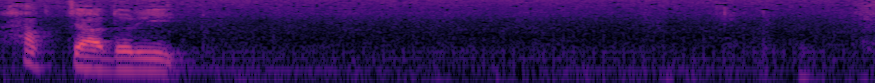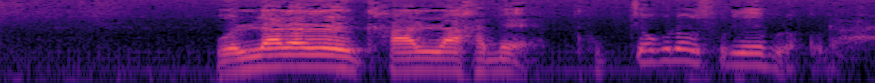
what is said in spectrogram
학자들이 월나라를 갈라하며 북쪽으로 수리해 버렸구나.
